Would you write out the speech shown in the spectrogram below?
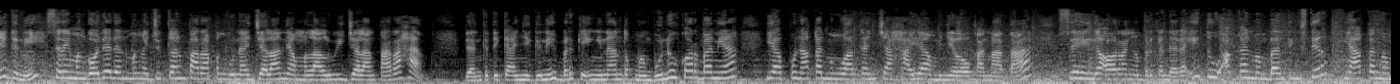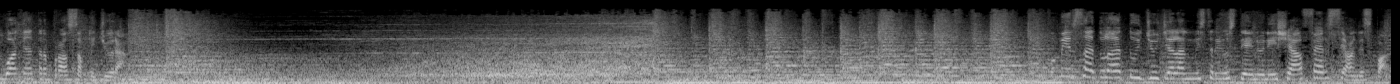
Nyai Geni sering menggoda dan mengejutkan para pengguna jalan yang melalui jalan Tarahan. Dan ketika Nyai Geni berkeinginan untuk membunuh korbannya, ia pun akan mengeluarkan cahaya menyilaukan mata, sehingga orang yang berkendara itu akan membanting setir yang akan membuatnya terperosok ke jurang. itulah tujuh jalan misterius di Indonesia versi on the spot.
